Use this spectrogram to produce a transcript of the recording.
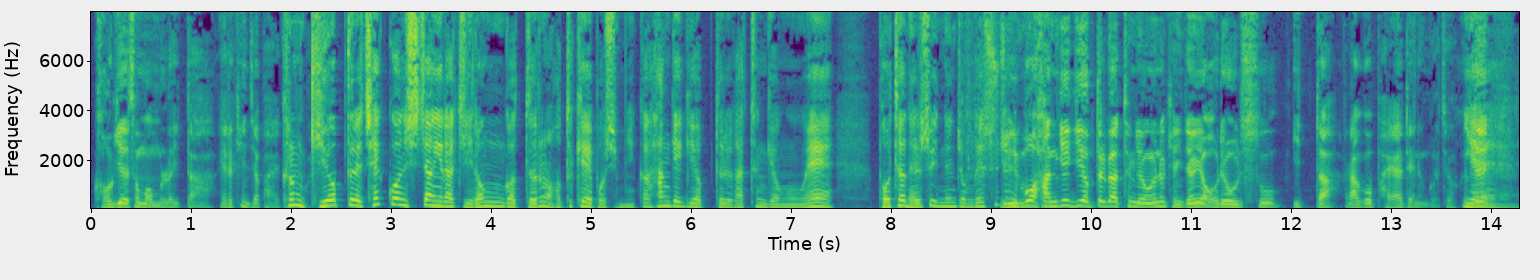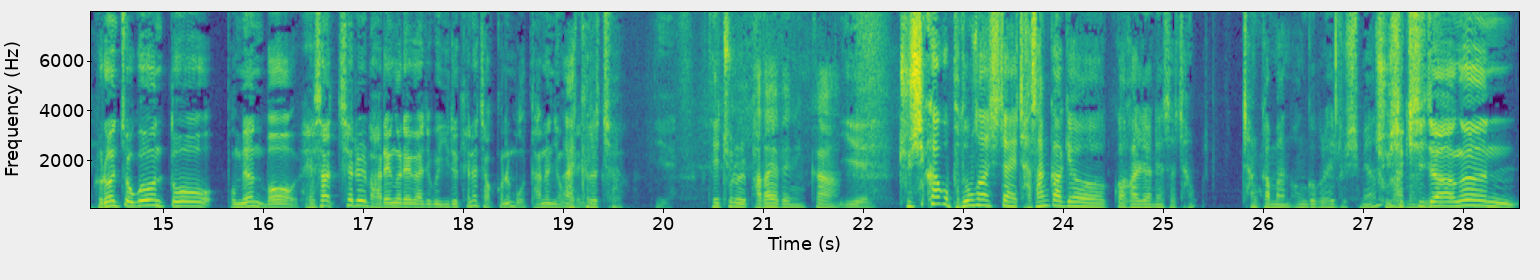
거기에서 머물러 있다. 이렇게 이제 봐야 돼요. 그럼 기업들의 채권 시장이랄지 이런 것들은 어떻게 보십니까? 한계 기업들 같은 경우에 버텨낼 수 있는 정도의 수준입니다. 일부 한계 기업들 같은 경우는 굉장히 어려울 수 있다라고 봐야 되는 거죠. 근데 예. 그런 쪽은 또 보면 뭐 회사채를 발행을 해가지고 이렇게는 접근을 못하는 형태니까. 아, 그렇죠. 예. 대출을 받아야 되니까. 예. 주식하고 부동산 시장의 자산 가격과 관련해서 잠, 잠깐만 언급을 해주시면. 주식 시장은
